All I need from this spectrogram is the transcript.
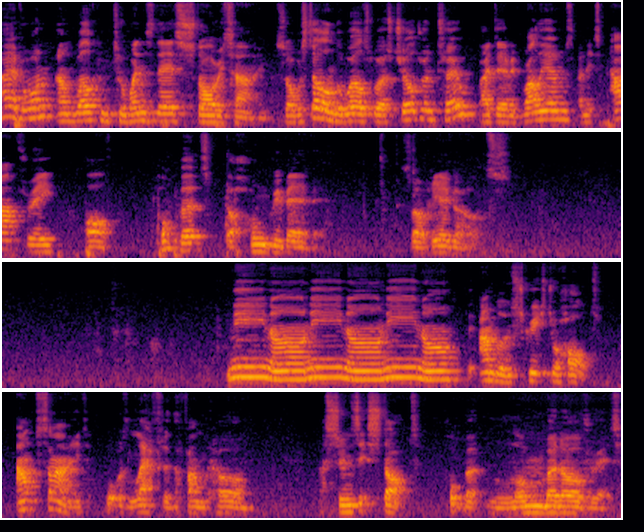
Hi everyone, and welcome to Wednesday's story time. So we're still on the World's Worst Children 2 by David Walliams, and it's part three of Humbert the Hungry Baby. So here goes. Nina, Nina, Nina. The ambulance screeched to a halt outside what was left of the family home. As soon as it stopped, Humbert lumbered over it.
